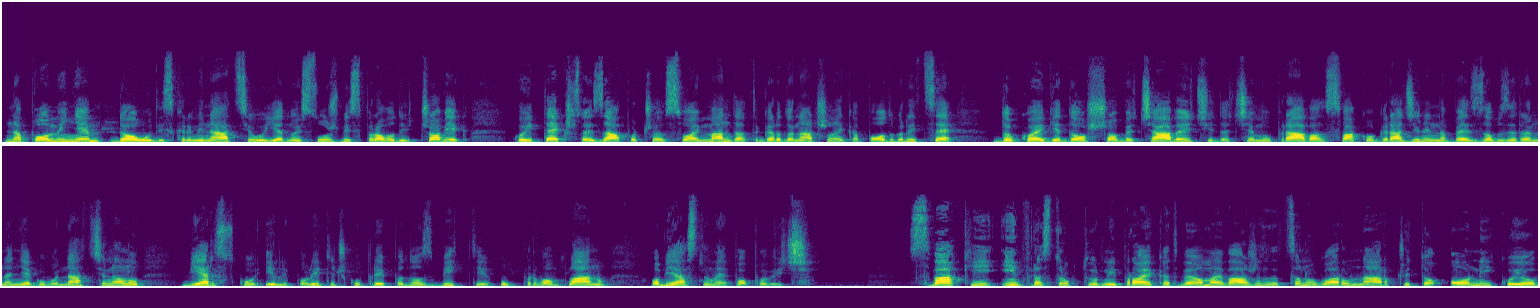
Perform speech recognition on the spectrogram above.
Napominjem da ovu diskriminaciju u jednoj službi sprovodi čovjek koji tek što je započeo svoj mandat gradonačelnika Podgorice, do kojeg je došao obećavajući da će mu prava svakog građanina bez obzira na njegovu nacionalnu, vjersku ili političku pripadnost biti u prvom planu, objasnila je Popović. Svaki infrastrukturni projekat veoma je važan za Crnu Goru, naročito oni koji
